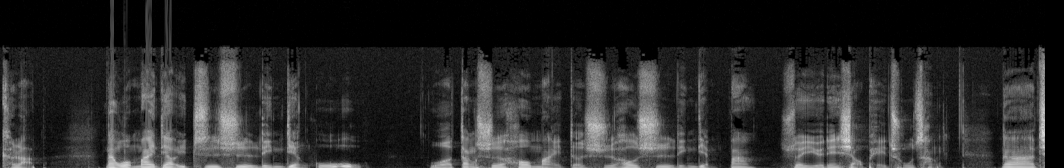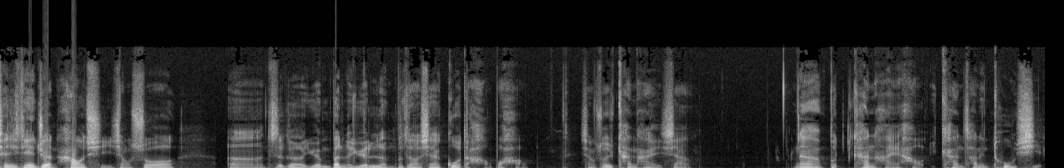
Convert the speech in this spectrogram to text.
Club。那我卖掉一只是零点五五，我当时候买的时候是零点八，所以有点小赔出场。那前几天就很好奇，想说。呃，这个原本的猿人不知道现在过得好不好，想说去看他一下。那不看还好，一看差点吐血，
